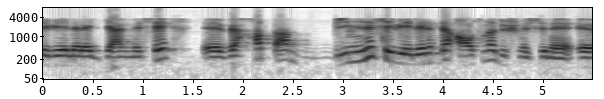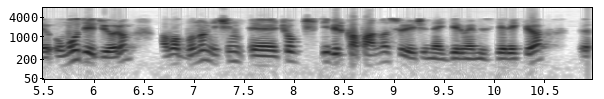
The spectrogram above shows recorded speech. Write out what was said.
seviyelere gelmesi e, ve hatta binli seviyelerinde altına düşmesini e, umut ediyorum. Ama bunun için e, çok ciddi bir kapanma sürecine girmemiz gerekiyor. Ee,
